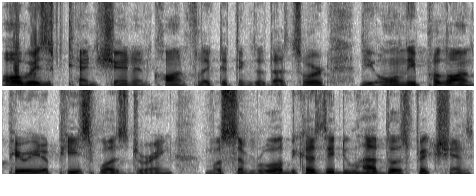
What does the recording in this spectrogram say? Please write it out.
Always tension and conflict and things of that sort. The only prolonged period of peace was during Muslim rule because they do have those frictions.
